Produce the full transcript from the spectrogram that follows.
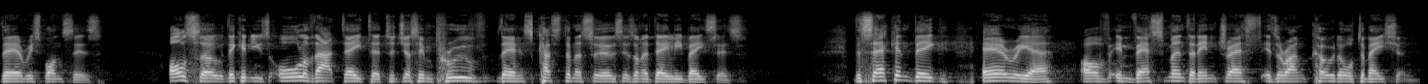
their responses. Also, they can use all of that data to just improve their customer services on a daily basis. The second big area of investment and interest is around code automation.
